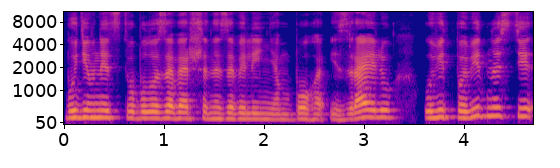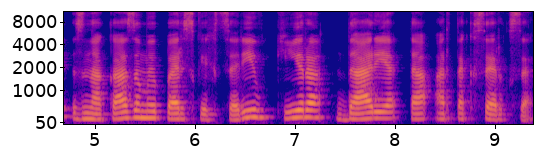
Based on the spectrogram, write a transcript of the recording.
Будівництво було завершене за велінням Бога Ізраїлю у відповідності з наказами перських царів Кіра, Дарія та Артаксеркса.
